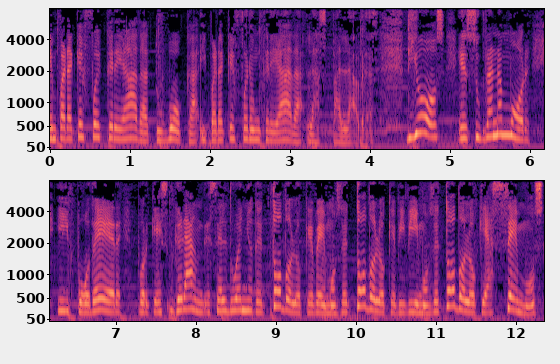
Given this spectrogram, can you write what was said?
en para qué fue creada tu boca y para qué fueron creadas las palabras. Dios, en su gran amor y poder, porque es grande, es el dueño de todo lo que vemos, de todo lo que vivimos, de todo lo que hacemos.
